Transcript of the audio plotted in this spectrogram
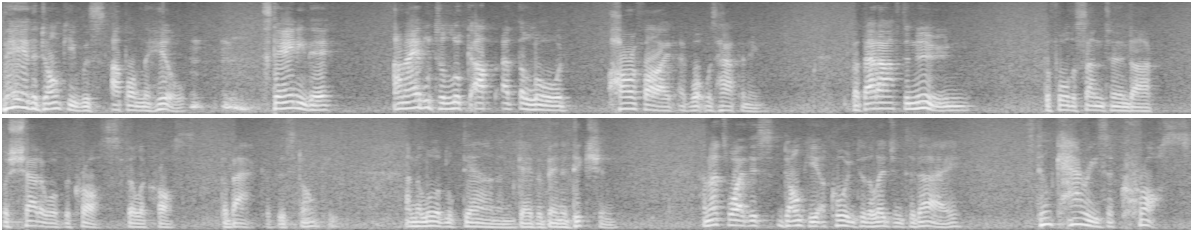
there the donkey was up on the hill, standing there, unable to look up at the Lord, horrified at what was happening. But that afternoon, before the sun turned dark, the shadow of the cross fell across the back of this donkey. And the Lord looked down and gave a benediction. And that's why this donkey, according to the legend today, still carries a cross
